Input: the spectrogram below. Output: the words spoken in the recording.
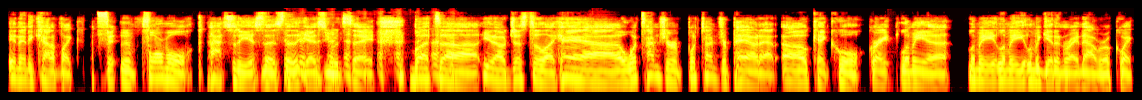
in any kind of like fi- formal capacity as this as you would say, but uh you know just to like, hey, uh what time's your what time's your payout at? Oh, okay, cool, great. Let me uh let me let me let me get in right now, real quick.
